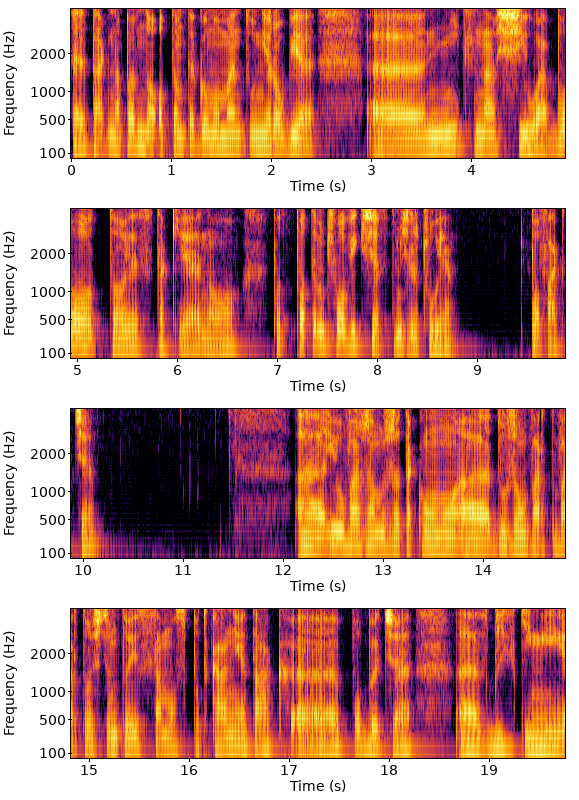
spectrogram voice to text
E, tak, na pewno od tamtego momentu nie robię e, nic na siłę, bo to jest takie, no, po, potem człowiek się z tym źle czuje, po fakcie. E, I uważam, że taką e, dużą wart wartością to jest samo spotkanie, tak, e, pobycie z bliskimi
